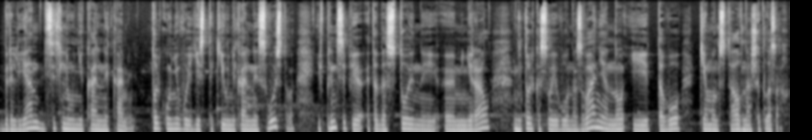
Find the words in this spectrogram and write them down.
Бриллиант действительно уникальный камень. Только у него есть такие уникальные свойства, и в принципе это достойный э, минерал не только своего названия, но и того, кем он стал в наших глазах.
